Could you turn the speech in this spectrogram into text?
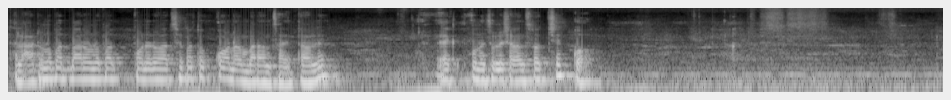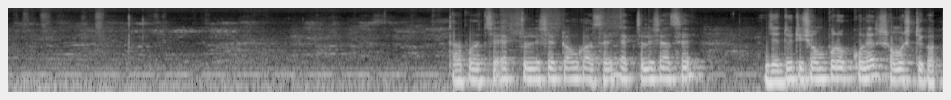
তাহলে আট অনুপাত বারো অনুপাত পনেরো আছে কত? ক নাম্বার আনসারে তাহলে এক উনচল্লিশ আনসার হচ্ছে ক। তারপর হচ্ছে একচল্লিশে একটা অঙ্ক আছে। একচল্লিশে আছে যে দুইটি সম্পূরক কোণের সমষ্টি কত?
